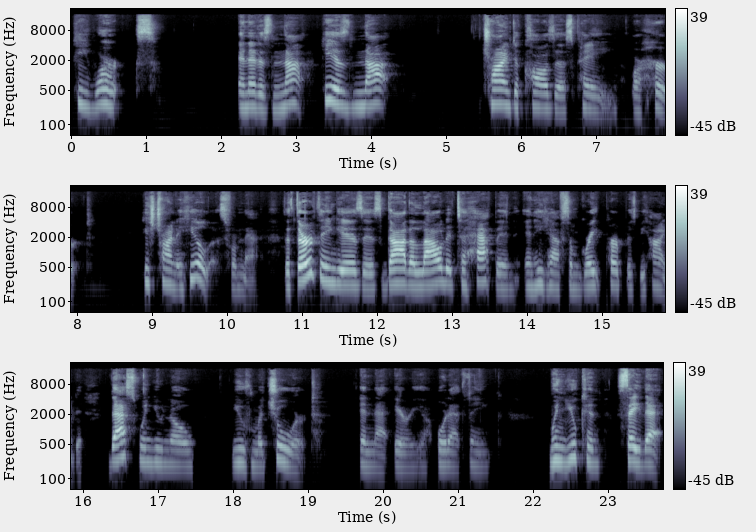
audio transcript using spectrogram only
he works. And that is not he is not trying to cause us pain or hurt. He's trying to heal us from that. The third thing is is god allowed it to happen and he have some great purpose behind it. That's when you know you've matured in that area or that thing when you can say that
